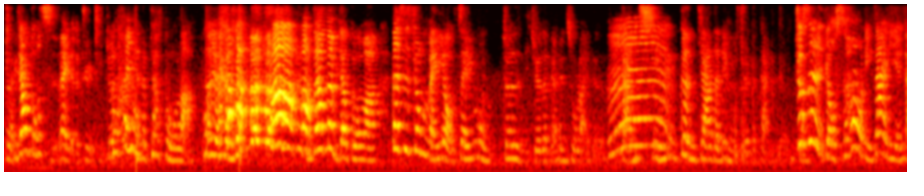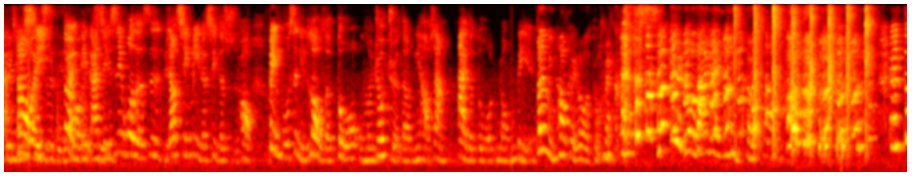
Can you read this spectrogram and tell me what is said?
对，比较多此类的剧情，就是他演的比较多啦。他演的啊啊，你知道那比较多吗？但是就没有这一幕，就是你觉得表现出来的感情更加的令你觉得感人。就是有时候你在演感情戏，对，演感情戏或者是比较亲密的戏的时候，并不是你露得多，我们就觉得你好像爱得多浓烈。但是敏浩可以露得多没关系，如果他愿意的话。哎，对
